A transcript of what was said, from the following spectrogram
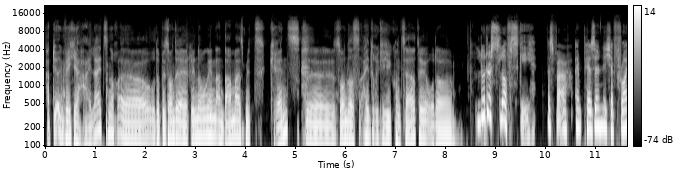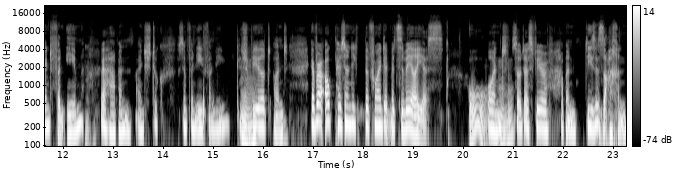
Habt ihr irgendwelche Highlights noch äh, oder besondere Erinnerungen an damals mit Grenz, äh, besonders eindrückliche Konzerte oder? Ludoslowski das war ein persönlicher Freund von ihm. Mhm. Wir haben ein Stück Symphonie von ihm gespielt mhm. und er war auch persönlich befreundet mit Sibelius. Oh. Und mhm. so, dass wir haben diese Sachen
